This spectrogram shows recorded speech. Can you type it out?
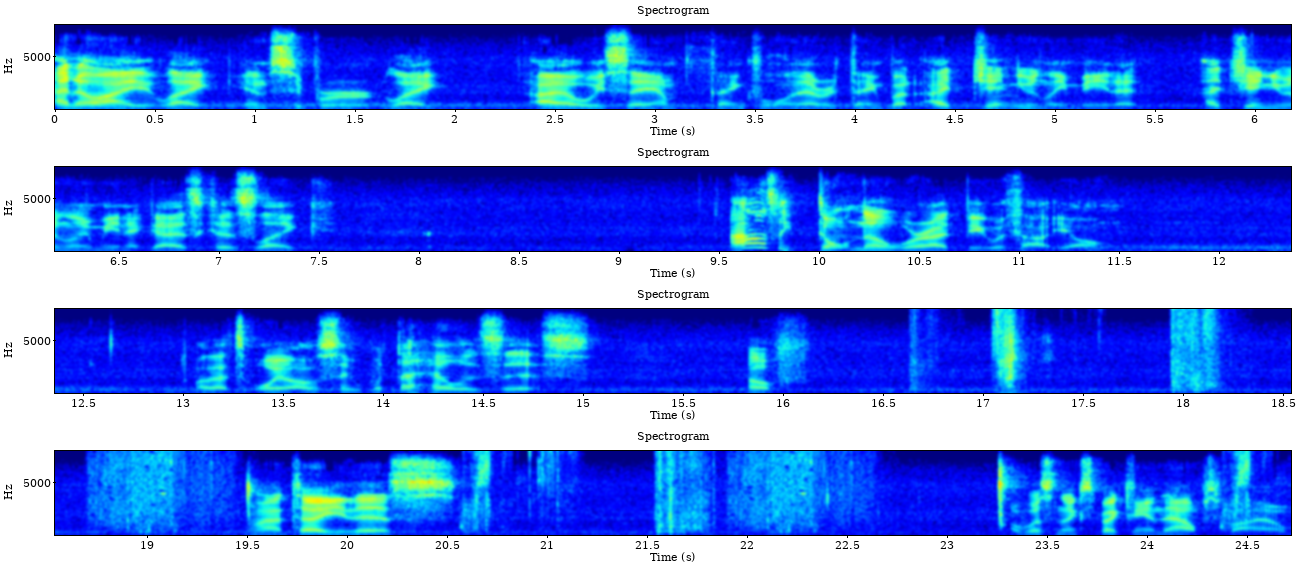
I know I like am super like I always say I'm thankful and everything, but I genuinely mean it. I genuinely mean it, guys, because like I honestly don't know where I'd be without y'all. Oh, that's oil. I was say, what the hell is this? Oh. I'll tell you this. I wasn't expecting an Alps biome.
